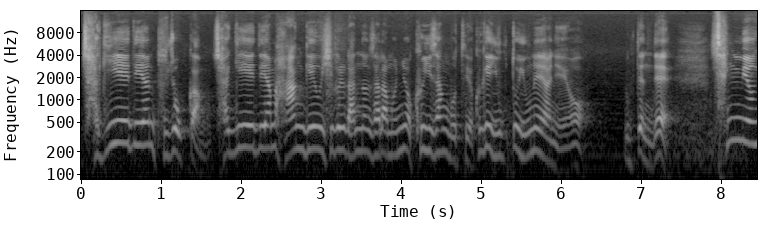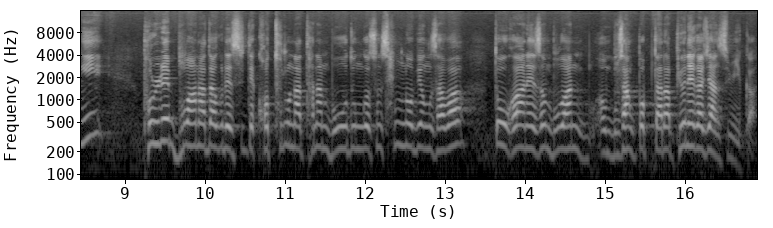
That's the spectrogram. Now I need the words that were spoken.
자기에 대한 부족감, 자기에 대한 한계 의식을 갖는 사람은요 그 이상 못 해요. 그게 육도 윤회 아니에요. 육대인데 생명이 본래 무한하다 그랬을 때 겉으로 나타난 모든 것은 생로병사와 또 그 안에서 무한 어, 무상법 따라 변해가지 않습니까?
